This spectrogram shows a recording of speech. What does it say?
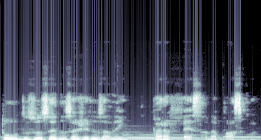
todos os anos a Jerusalém para a festa da Páscoa.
